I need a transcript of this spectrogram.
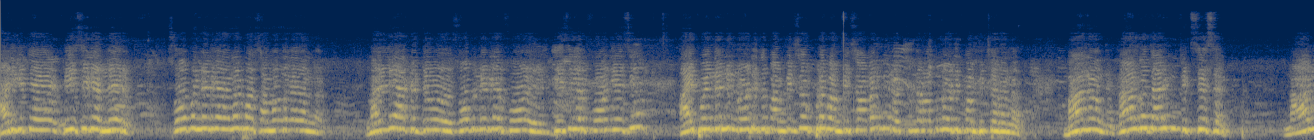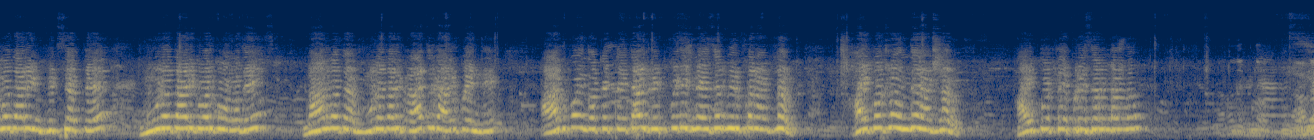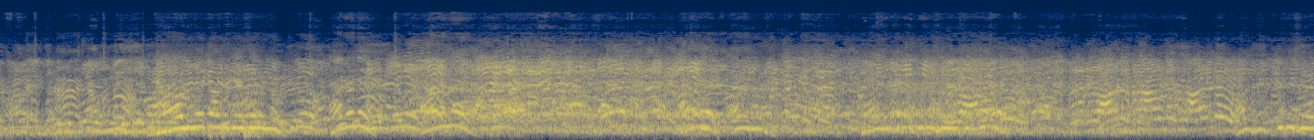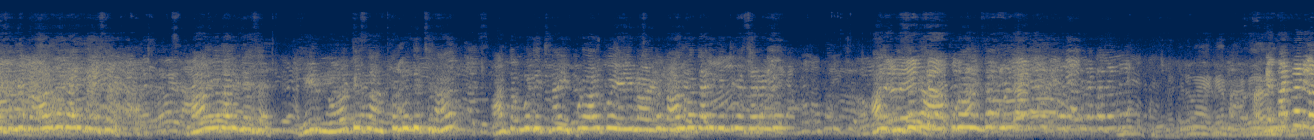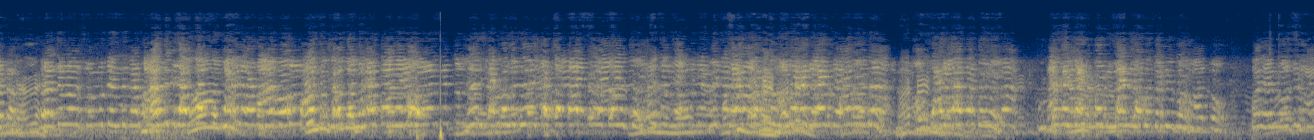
అడిగితే డీసీ గారు లేరు. సూపరింటెండెంట్ గారు అన్నారు మాకు సంబంధం లేదన్నారు. మళ్ళీ అక్కడ సూపరింటెండెంట్ గారు ఫోన్ డీసీ గారు ఫోన్ చేసి అయిపోయిందని నోటీసు పంపించాం ఇప్పుడే పంపించామన్నారు మీరు వచ్చిన తర్వాత నోటీస్ పంపించారన్నారు. బాగానే ఉంది. నాలుగో తారీఖు ఫిక్స్ చేశారు. నాలుగో తారీఖు ఫిక్స్ చేస్తే మూడో తారీఖు వరకు ఉన్నది. నాలుగో తారీఖు మూడో తారీఖు రాత్రికి ఆగిపోయింది. ఆగిపోయింది ఒకటి టైటాల్ రిట్ పిటిషన్ వేశారు మీరు ఇప్పుడు అంటున్నారు. హైకోర్టులో ఉంది అని అంటున్నారు. హైకోర్టులో ఎప్పుడు వేశారు వాళ్ళు నాలుగో తారీఖు వేశారండి ఆగండి ఆగండి. నాలుగో తారీఖు వేశారు నాలుగో తారీఖు వేశారు మీరు నోటీస్ అంతకుముందు ఇచ్చినా అంతకుముందు ఇచ్చినా ఇప్పుడు వరకు వేయిన వాళ్ళు నాలుగో తారీఖు ఎందుకు వేశారండి వాళ్ళు నిజంగా ఆపుకోవాలంటే ప్రజల సొమ్ముతో ఎందుకు పదిహేను రోజులు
